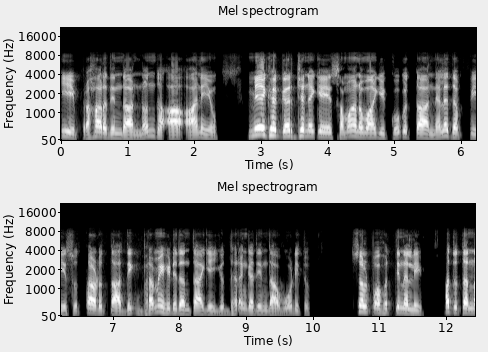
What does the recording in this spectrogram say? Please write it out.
ಈ ಪ್ರಹಾರದಿಂದ ನೊಂದ ಆ ಆನೆಯು ಮೇಘ ಗರ್ಜನೆಗೆ ಸಮಾನವಾಗಿ ಕೂಗುತ್ತಾ ನೆಲೆದಪ್ಪಿ ಸುತ್ತಾಡುತ್ತಾ ದಿಗ್ಭ್ರಮೆ ಹಿಡಿದಂತಾಗಿ ಯುದ್ಧರಂಗದಿಂದ ಓಡಿತು. ಸ್ವಲ್ಪ ಹೊತ್ತಿನಲ್ಲಿ ಅದು ತನ್ನ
